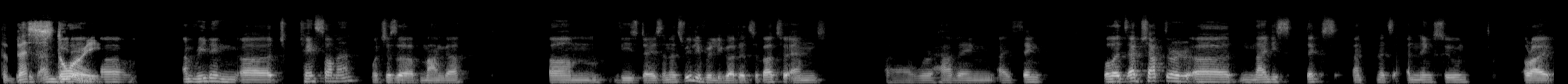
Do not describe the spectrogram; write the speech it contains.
The best I'm story. Reading, uh, I'm reading uh, Chainsaw Man, which is a manga um, these days, and it's really, really good. It's about to end. Uh, we're having, I think, well, it's at chapter uh, 96, and it's ending soon. All right,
